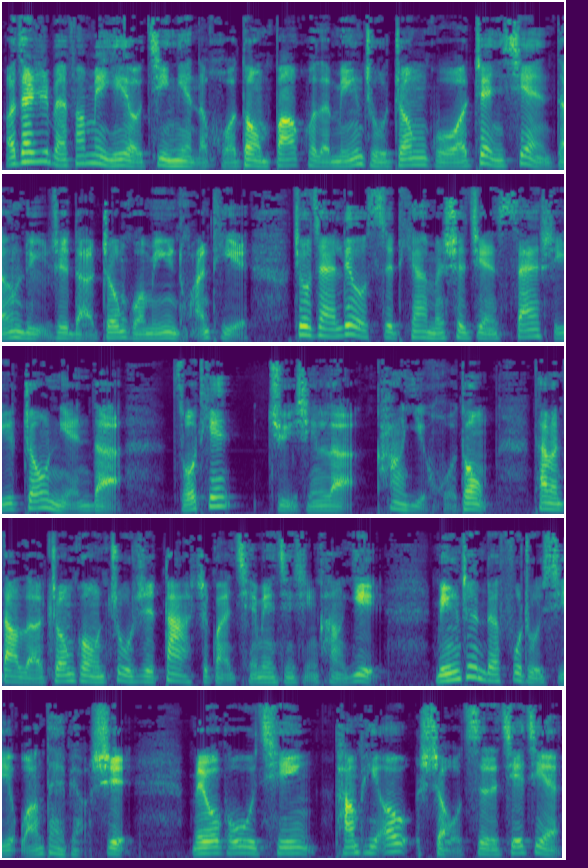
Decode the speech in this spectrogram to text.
而在日本方面也有纪念的活动，包括了民主中国阵线等旅日的中国民运团体，就在六四天安门事件三十一周年的昨天举行了抗议活动。他们到了中共驻日大使馆前面进行抗议。民政的副主席王代表示。美国国务卿庞皮欧首次接见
